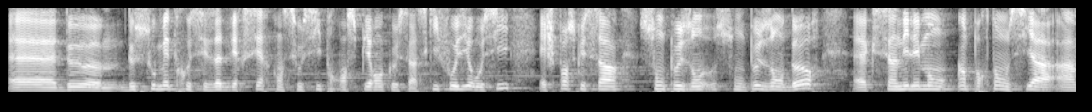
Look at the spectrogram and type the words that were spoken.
euh, de, euh, de, soumettre ses adversaires quand c'est aussi transpirant que ça. Ce qu'il faut dire aussi, et je pense que ça, son pesant, son pesant d'or, que c'est un élément important aussi à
